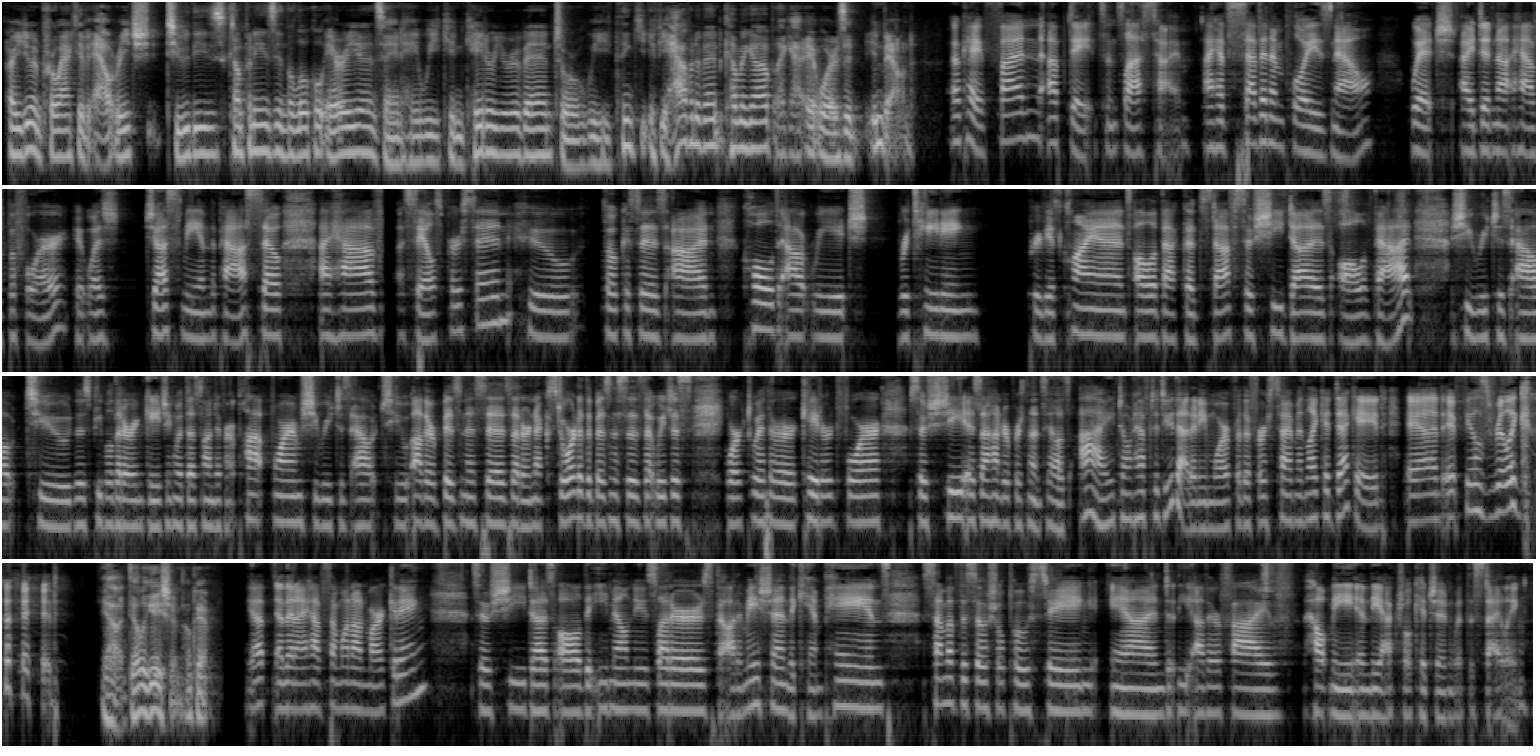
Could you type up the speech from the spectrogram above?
Are you doing proactive outreach to these companies in the local area and saying, "Hey, we can cater your event," or "We think if you have an event coming up," like, or is it inbound? Okay, fun update since last time. I have seven employees now, which I did not have before. It was just me in the past. So I have a salesperson who focuses on cold outreach, retaining previous clients, all of that good stuff. So she does all of that. She reaches out to those people that are engaging with us on different platforms. She reaches out to other businesses that are next door to the businesses that we just worked with or catered for. So she is 100% sales. I don't have to do that anymore for the first time in like a decade. And it feels really good. Yeah, delegation. Okay. Yep. And then I have someone on marketing. So she does all the email newsletters, the automation, the campaigns, some of the social posting, and the other five help me in the actual kitchen with the styling.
